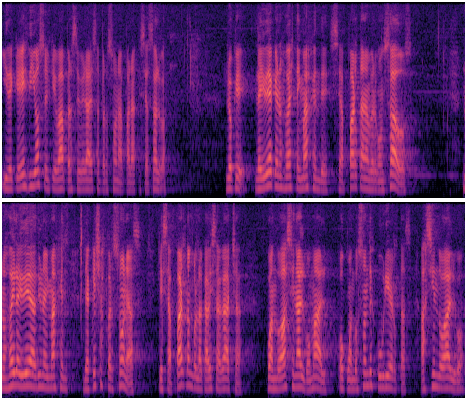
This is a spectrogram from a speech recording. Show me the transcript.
y de que es Dios el que va a perseverar a esa persona para que sea salva. Lo que, la idea que nos da esta imagen de se apartan avergonzados, nos da la idea de una imagen de aquellas personas que se apartan con la cabeza gacha cuando hacen algo mal o cuando son descubiertas haciendo algo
